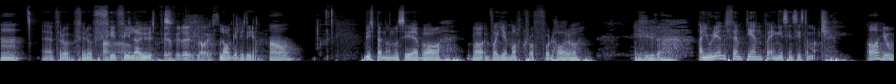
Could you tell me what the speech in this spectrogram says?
Mm. Eh, för att, för att Ah, fylla ut För att fylla ut laget. laget lite grann. Ja. Det blir spännande att se vad, vad, vad Jamal Crawford har och Hur. Han gjorde en 51 poäng i sin sista match. Ja, jo.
